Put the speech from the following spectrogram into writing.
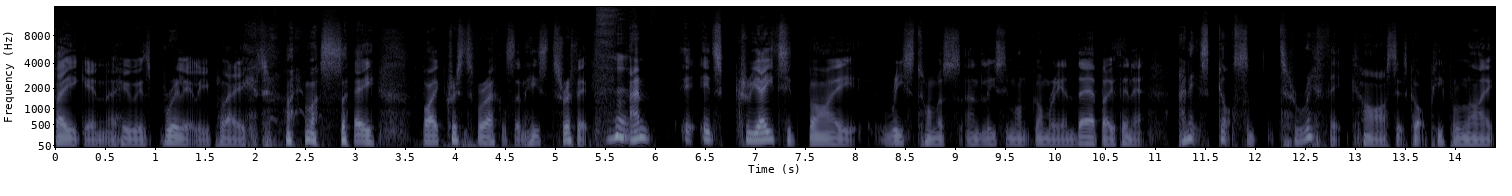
Fagin, who is brilliantly played, I must say, by Christopher Eccleston. He's terrific. and it's created by Rhys Thomas and Lucy Montgomery, and they're both in it. And it's got some terrific cast. It's got people like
